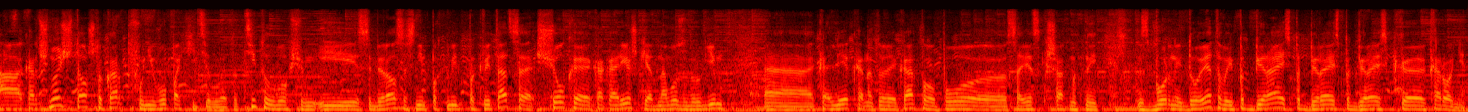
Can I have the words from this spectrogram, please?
А Корчной считал, что Карпов у него похитил этот титул, в общем, и собирался с ним покви- поквитаться, щелкая, как орешки, одного за другим э, коллег Анатолия Карпова по э, советской шахматной сборной до этого и подбираясь, подбираясь, подбираясь к короне.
